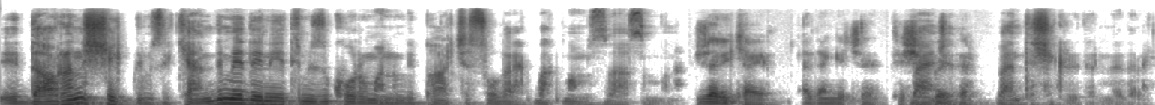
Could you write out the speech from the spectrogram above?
e, davranış şeklimizi, kendi medeniyetimizi korumanın bir parçası olarak bakmamız lazım buna. Güzel hikaye. Elden geçirelim. Teşekkür Bence de. ederim. Ben teşekkür ederim ne demek.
